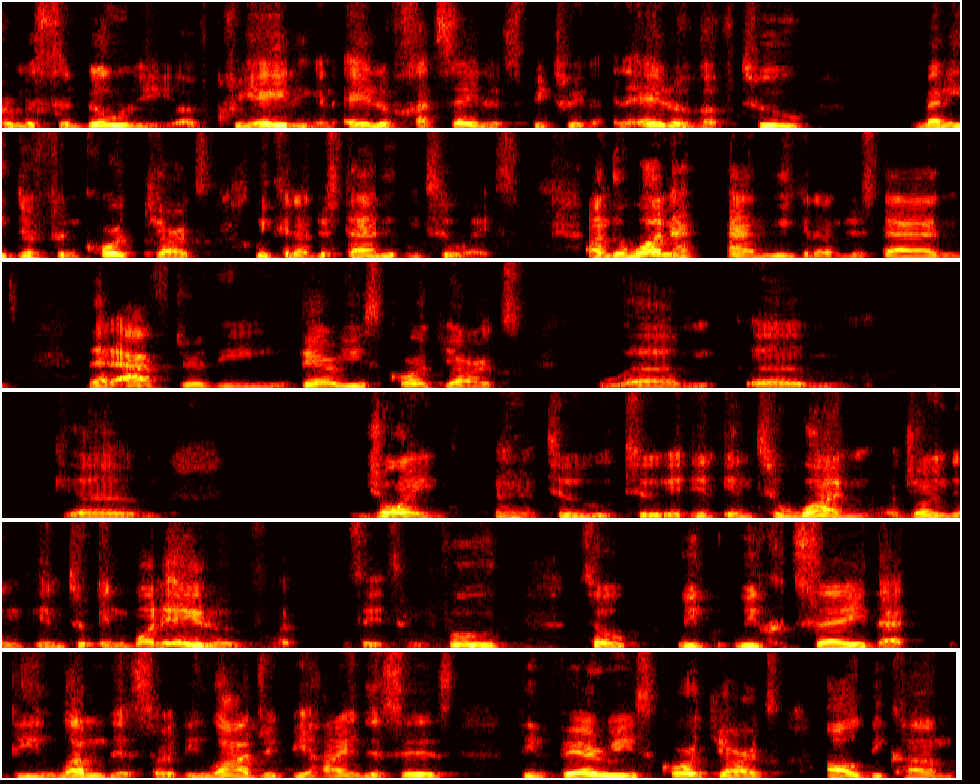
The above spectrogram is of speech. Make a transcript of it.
permissibility of creating an eruv chatzedis between an eruv of two many different courtyards. We can understand it in two ways. On the one hand, we can understand that after the various courtyards um, um, um, joined to to in, into one, joined in, into in one eruv, let's say through food. So we we could say that the lumdis or the logic behind this is the various courtyards all become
